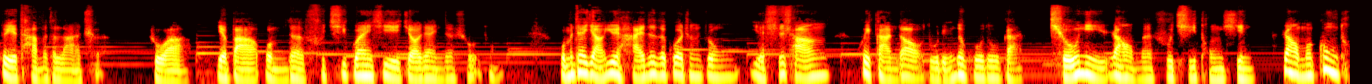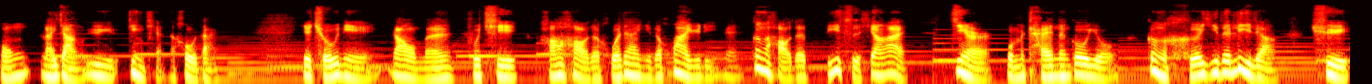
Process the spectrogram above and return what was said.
对他们的拉扯。主啊，也把我们的夫妻关系交在你的手中。我们在养育孩子的过程中，也时常会感到属灵的孤独感。求你让我们夫妻同心，让我们共同来养育敬虔的后代。也求你让我们夫妻好好的活在你的话语里面，更好的彼此相爱，进而我们才能够有更合一的力量去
